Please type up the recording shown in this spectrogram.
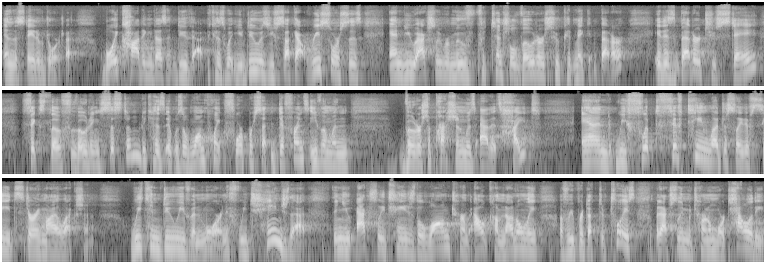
in the state of Georgia. Boycotting doesn't do that because what you do is you suck out resources and you actually remove potential voters who could make it better. It is better to stay, fix the voting system because it was a 1.4% difference even when voter suppression was at its height. And we flipped 15 legislative seats during my election we can do even more. And if we change that, then you actually change the long term outcome, not only of reproductive choice, but actually maternal mortality,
